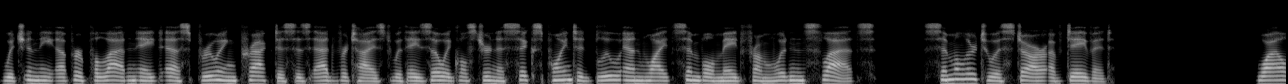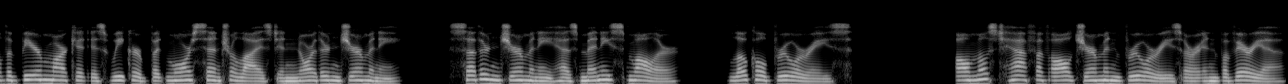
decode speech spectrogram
which in the Upper Palatinate's brewing practice is advertised with a Zoiglstern six-pointed blue and white symbol made from wooden slats, similar to a Star of David. While the beer market is weaker but more centralized in northern Germany, southern Germany has many smaller, local breweries. Almost half of all German breweries are in Bavaria,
